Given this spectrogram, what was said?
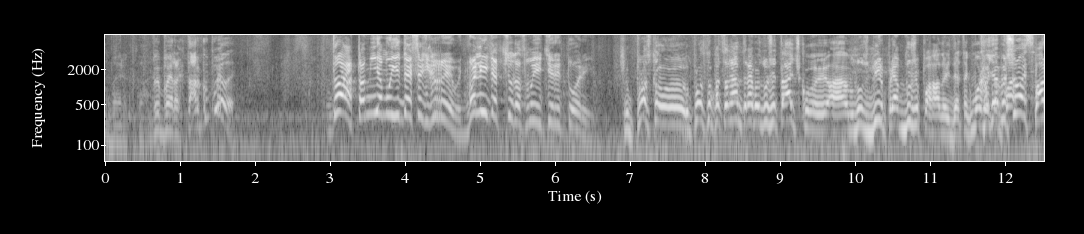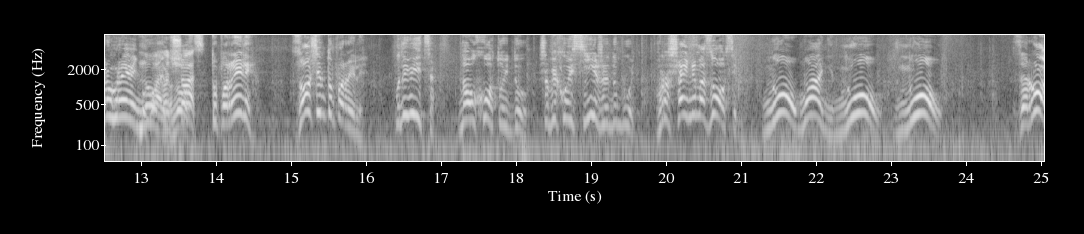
Байрактар. Ви Байрактар купили? Да, там є мої 10 гривень. Валіть отсюда з моєї території. Ну просто, просто пацанам треба дуже тачку, а ну збір прям дуже погано йде. Так може Хоча там би па- щось. пару гривень Ну, буквально. хоч щось. Тупорилі? Зовсім тупорилі? Подивіться, на охоту йду, щоб якоїсь їжі добуть. Грошей нема зовсім. No money, no, no. Зеро.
